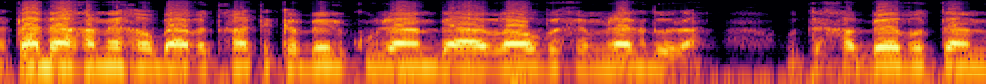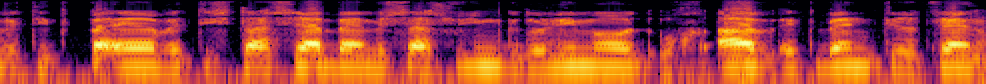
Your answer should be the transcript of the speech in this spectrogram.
אתה ברחמך ובעבדך תקבל כולם באהבה ובחמלה גדולה, ותחבב אותם, ותתפאר ותשתעשע בהם בשעשועים גדולים מאוד, וכאב את בן תרצנו.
